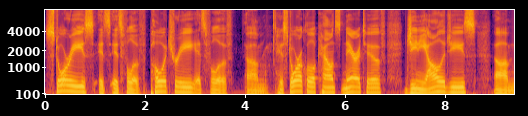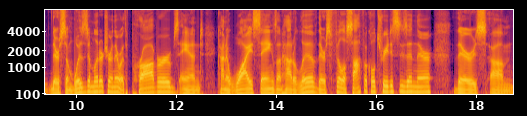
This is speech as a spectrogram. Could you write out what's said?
stories. It's it's full of poetry. It's full of um, historical accounts, narrative, genealogies. Um, there's some wisdom literature in there with proverbs and kind of wise sayings on how to live. There's philosophical treatises in there. There's um,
